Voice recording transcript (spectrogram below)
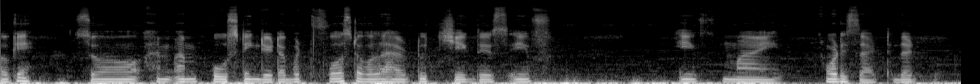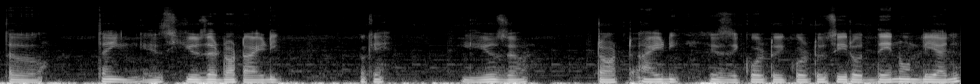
Okay so I'm, I'm posting data but first of all I have to check this if if my what is that? That the thing is user.id okay? User dot id is equal to equal to 0 then only I'll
